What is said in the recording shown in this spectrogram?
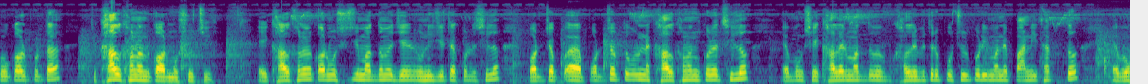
প্রকল্পটা খাল খনন কর্মসূচি। এই খাল খনন কর্মসূচির মাধ্যমে যে উনি যেটা করেছিল, পর্যাপ্ত পর্যাপ্ত পরিমাণে খাল খনন করেছিল এবং সেই খালের মাধ্যমে, খালের ভিতরে প্রচুর পরিমাণে পানি থাকতো এবং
